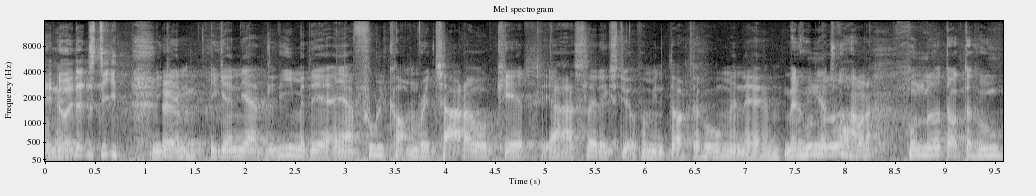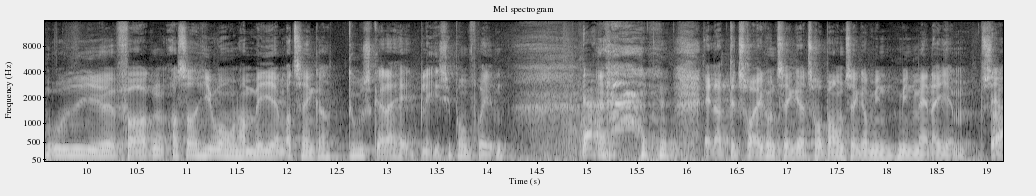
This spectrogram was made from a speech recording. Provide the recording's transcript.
Det er Okay. noget i den stil. Men igen, Øhm, igen jeg, lige med det, er jeg fuldkommen retardo kid. Jeg har slet ikke styr på min Doctor Who, men, øh, Men hun jeg møder tror ham. Hun møder Dr. Who ude i øh, foggen, og så hiver hun ham med hjem og tænker, du skal da have et blæs i pomfritten. Ja, Eller det tror jeg ikke, hun tænker. Jeg tror bare, hun tænker, min, min mand er hjemme. Så Ja,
